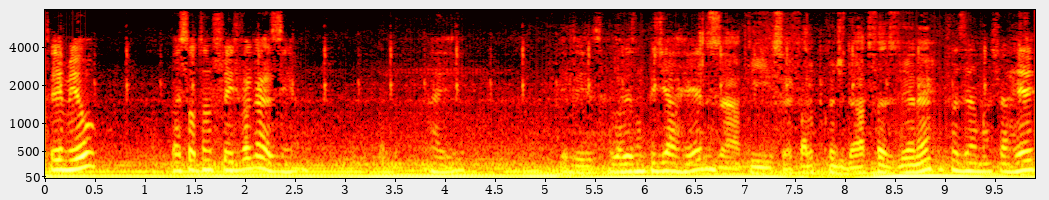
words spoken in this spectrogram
Tremeu, vai soltando freio devagarzinho. Aí. Beleza. Agora eles vão pedir a ré, né? Exato, isso. Aí fala pro candidato fazer, né? Vou fazer a marcha ré,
